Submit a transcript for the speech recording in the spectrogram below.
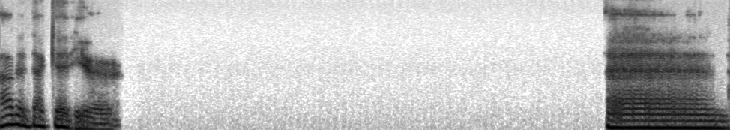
How did that get here? And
